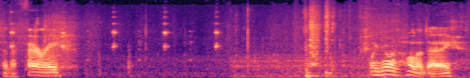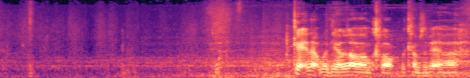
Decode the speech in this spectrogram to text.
to the ferry. When you're on holiday, getting up with the alarm clock becomes a bit of a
